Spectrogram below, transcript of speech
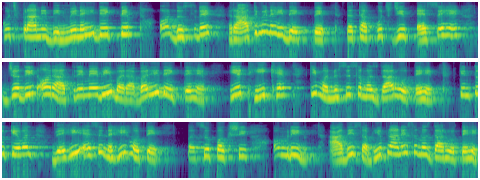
कुछ प्राणी दिन में नहीं देखते और दूसरे रात में नहीं देखते, तथा कुछ जीव ऐसे हैं जो दिन और रात्रि में भी बराबर ही देखते हैं। ये ठीक है कि मनुष्य समझदार होते हैं, किंतु केवल वे ही ऐसे नहीं होते। पशु, पक्षी और मृग आदि सभी प्राणी समझदार होते हैं।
